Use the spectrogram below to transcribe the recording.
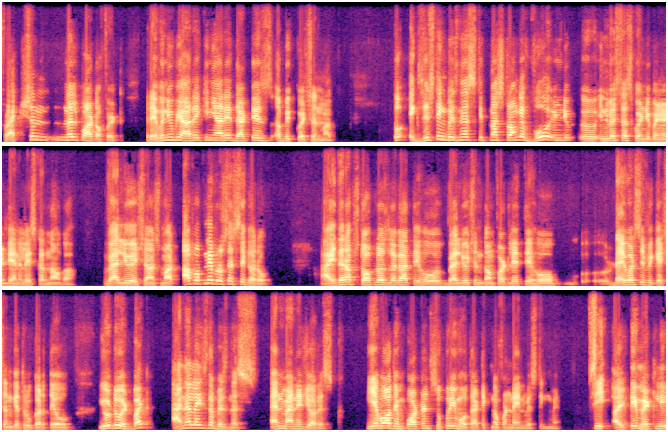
fractional part of it revenue भी आ रहे कि नहीं आ रहे that is a big question mark तो एग्जिस्टिंग बिज़नेस कितना स्ट्रांग है वो इन्वेस्टर्स को इंडिपेंडेंटली एनालाइज करना होगा। वैल्यूएशन स्मार्ट आप अपने प्रोसेस से करो। इधर आप स्टॉप लॉस लगाते हो वैल्यूएशन कंफर्ट लेते हो डाइवर्सिफिकेशन के थ्रू करते हो you do it but analyse the business and manage your risk ये बहुत इंपॉर्टेंट सुप्रीम होता है टेक्नो फंडा इन्वेस्टिंग में see ultimately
